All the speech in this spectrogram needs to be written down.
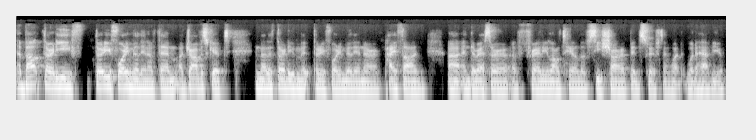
About 30, 30, 40 million of them are JavaScript, another 30, 30 40 million are Python, uh, and the rest are a fairly long tail of C Sharp and Swift and what, what have you.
